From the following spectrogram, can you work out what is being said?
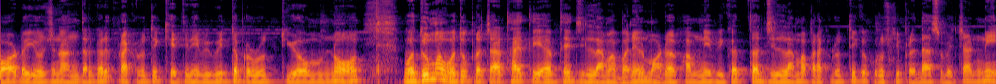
બોર્ડ યોજના અંતર્ગત પ્રાકૃતિક ખેતીની વિવિધ પ્રવૃત્તિઓનો વધુમાં વધુ પ્રચાર થાય તે અર્થે જિલ્લામાં બનેલ મોડલ ફાર્મની વિગત જિલ્લામાં પ્રાકૃતિક કૃષિ પેદાશ વેચાણની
